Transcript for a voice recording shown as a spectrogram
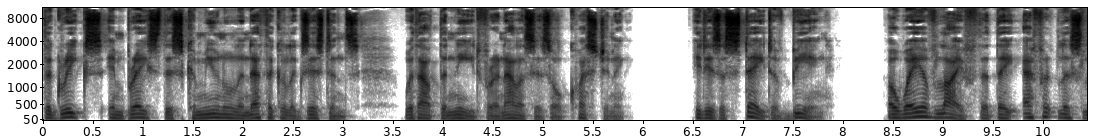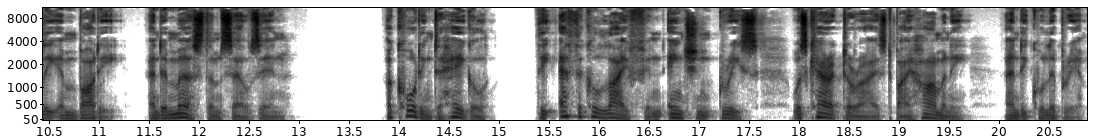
The Greeks embraced this communal and ethical existence without the need for analysis or questioning. It is a state of being, a way of life that they effortlessly embody and immerse themselves in. According to Hegel, the ethical life in ancient Greece was characterized by harmony and equilibrium.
